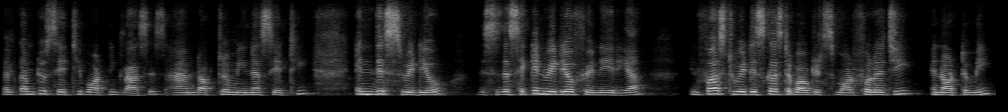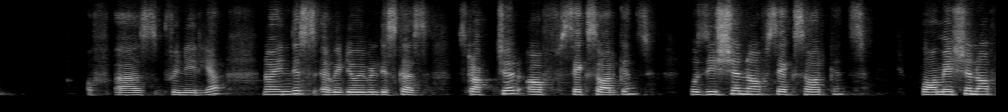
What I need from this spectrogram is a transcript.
Welcome to Sethi Botany classes. I am Dr. Meena Sethi. In this video, this is the second video of Funaria. In first, we discussed about its morphology, anatomy of uh, Funaria. Now in this uh, video, we will discuss structure of sex organs, position of sex organs, formation of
